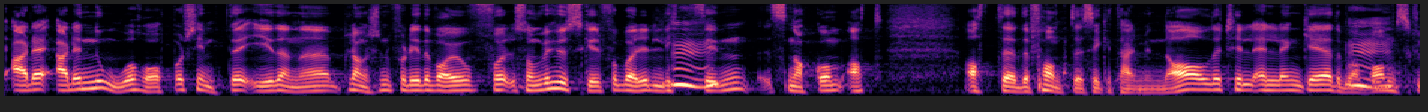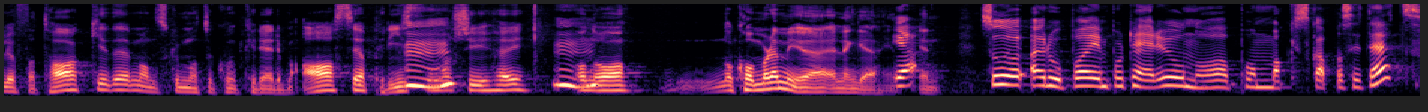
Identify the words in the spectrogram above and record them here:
er, det, er det noe håp å skimte i denne plansjen? Fordi det var jo, for, som vi husker, for bare litt mm. siden snakk om at at det fantes ikke terminaler til LNG, det var mm. vanskelig å få tak i det, man skulle måtte konkurrere med Asia, prisen mm. var skyhøy. Mm. Og nå, nå, kommer det mye LNG inn. Ja. Så Europa importerer jo nå på makskapasitet.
